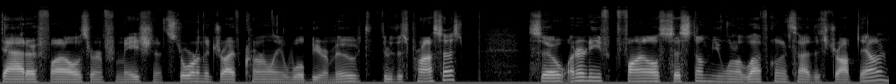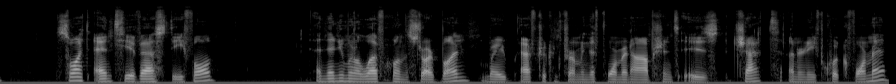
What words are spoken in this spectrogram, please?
data, files, or information that's stored on the drive currently will be removed through this process. So underneath File System you want to left click inside this drop down, select NTFS default, and then you want to left click on the start button right after confirming the format options is checked underneath quick format.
